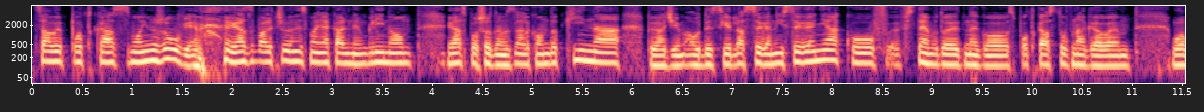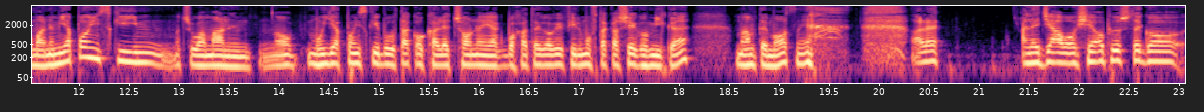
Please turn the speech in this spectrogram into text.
cały podcast z moim żółwiem, raz walczyłem z maniakalnym gliną, raz poszedłem z lalką do kina, prowadziłem audycję dla syren i syreniaków, wstęp do jednego z podcastów nagrałem łamanym japońskim, znaczy łamanym, no mój japoński był tak okaleczony jak bohaterowie filmów Takashiego Mike, mam tę moc, nie? Ale ale działo się. Oprócz tego,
